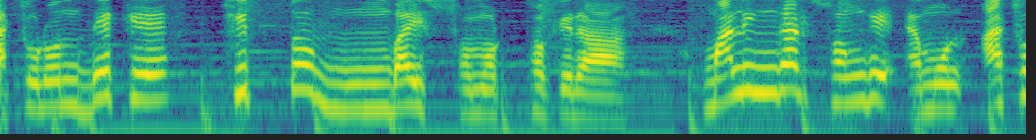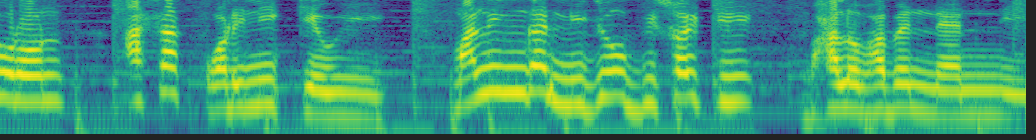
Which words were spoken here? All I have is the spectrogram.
আচরণ দেখে ক্ষিপ্ত মুম্বাই সমর্থকেরা, মালিঙ্গার সঙ্গে এমন আচরণ আশা করেনি কেউই। মালিঙ্গা নিজেও বিষয়টি ভালোভাবে নেননি।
